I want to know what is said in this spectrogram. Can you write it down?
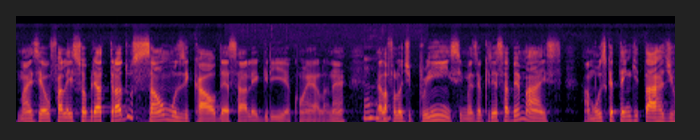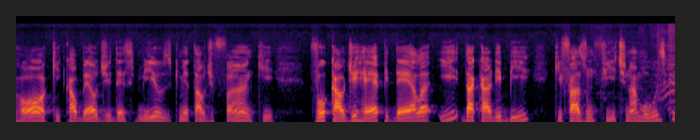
Mas eu falei sobre a tradução musical dessa alegria com ela, né? Uhum. Ela falou de Prince, mas eu queria saber mais. A música tem guitarra de rock, cowbell de dance music, metal de funk, vocal de rap dela e da Cardi B, que faz um feat na música.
